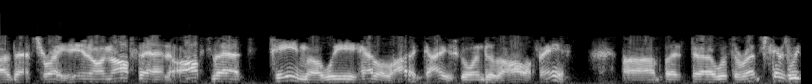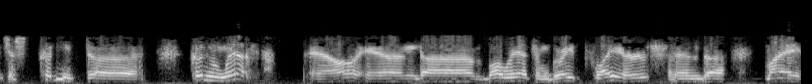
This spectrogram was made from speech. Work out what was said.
Uh, that's right. You know, and off that off that team, uh, we had a lot of guys go into the Hall of Fame. Uh, but uh, with the Redskins, we just couldn't uh, couldn't win. You know, and uh, well, we had some great players, and uh, my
